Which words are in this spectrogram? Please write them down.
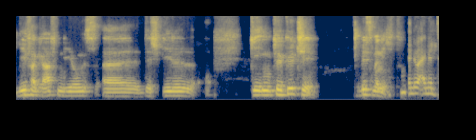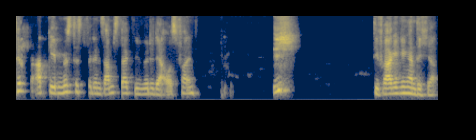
wie verkraften die Jungs äh, das Spiel gegen Türkgücü? Wissen wir nicht. Wenn du einen Tipp abgeben müsstest für den Samstag, wie würde der ausfallen? Ich? Die Frage ging an dich, ja.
